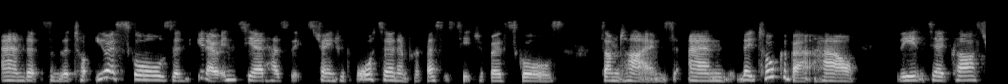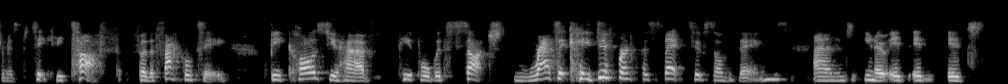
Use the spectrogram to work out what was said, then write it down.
and at some of the top US schools. And, you know, INSEAD has the exchange with Wharton and professors teach at both schools sometimes. And they talk about how the INSEAD classroom is particularly tough for the faculty because you have people with such radically different perspectives on things. And you know it, it it's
